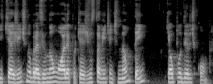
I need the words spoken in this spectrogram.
e que a gente no Brasil não olha porque justamente a gente não tem, que é o poder de compra.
